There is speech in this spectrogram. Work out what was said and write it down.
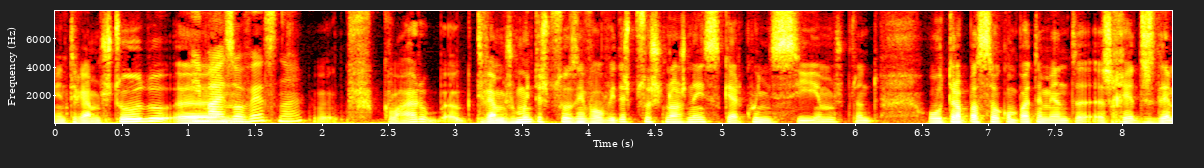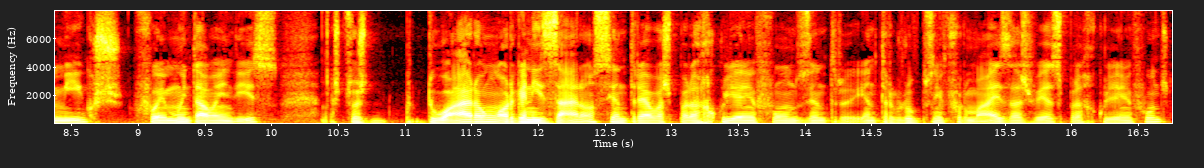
Entregamos tudo. E uh, mais houvesse, não é? Claro, tivemos muitas pessoas envolvidas, pessoas que nós nem sequer conhecíamos, portanto, ultrapassou completamente as redes de amigos, foi muito além disso. As pessoas doaram, organizaram-se entre elas para recolherem fundos, entre, entre grupos informais, às vezes, para recolherem fundos,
